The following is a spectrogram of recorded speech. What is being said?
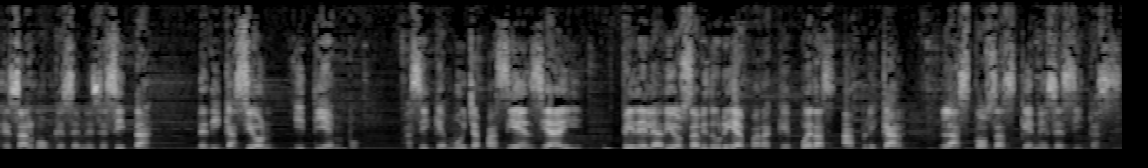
es algo que se necesita dedicación y tiempo. Así que mucha paciencia y pídele a Dios sabiduría para que puedas aplicar las cosas que necesitas.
